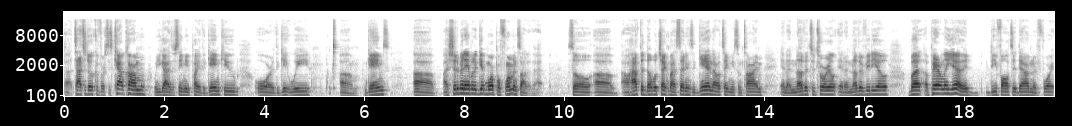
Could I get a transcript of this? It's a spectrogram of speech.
uh, versus Capcom, when you guys have seen me play the GameCube or the Get Wii um, games. Uh, I should have been able to get more performance out of that. So uh, I'll have to double check my settings again. That'll take me some time in another tutorial, in another video. But apparently, yeah, it defaulted down to 4,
